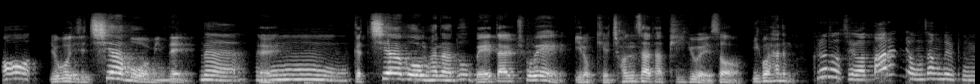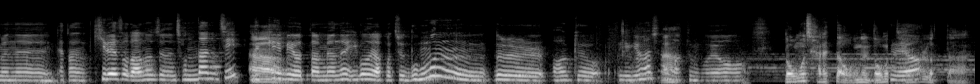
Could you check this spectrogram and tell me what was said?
어, 요건 이제 치아 보험인데 네. 네. 오. 그러니까 치아 보험 하나도 매달 초에 이렇게 전사 다 비교해서 이걸 하는 거예요 그래서 제가 다른 영상들 보면은 약간 길에서 나눠주는 전단지 아. 리캡이었다면은 이거는 약간 제 논문을 막 이렇게 얘기하시는 아. 것 같은 거예요. 너무 잘했다 오늘 너무 그래요? 잘 불렀다.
